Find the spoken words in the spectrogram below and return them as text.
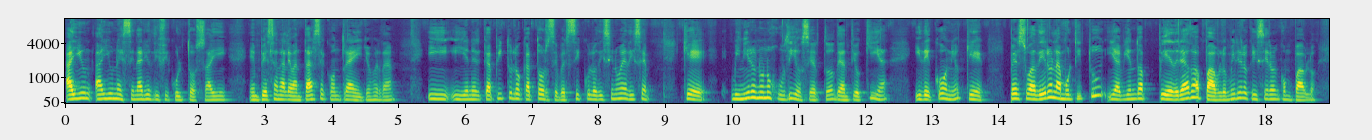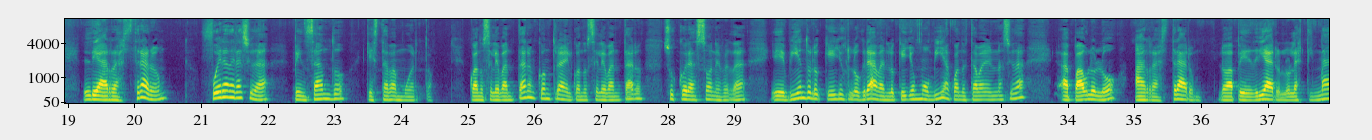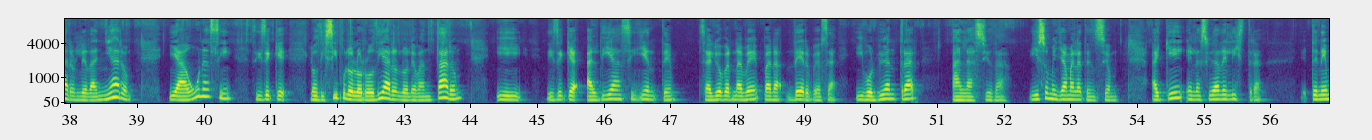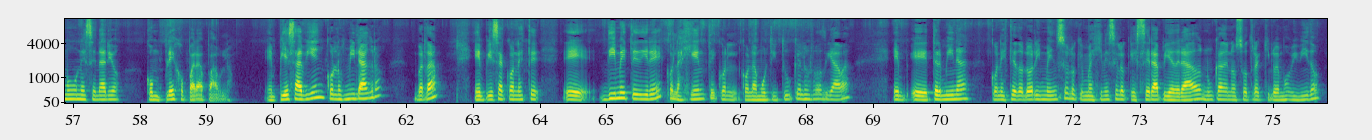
hay un, hay un escenario dificultoso, ahí empiezan a levantarse contra ellos, ¿verdad? Y, y en el capítulo 14, versículo 19 dice que vinieron unos judíos, ¿cierto?, de Antioquía y de Conio, que persuadieron la multitud y habiendo apiedrado a Pablo, mire lo que hicieron con Pablo, le arrastraron fuera de la ciudad pensando que estaba muerto cuando se levantaron contra él, cuando se levantaron sus corazones, ¿verdad? Eh, viendo lo que ellos lograban, lo que ellos movían cuando estaban en una ciudad, a Pablo lo arrastraron, lo apedrearon, lo lastimaron, le dañaron. Y aún así, dice que los discípulos lo rodearon, lo levantaron y dice que al día siguiente salió Bernabé para Derbe, o sea, y volvió a entrar a la ciudad. Y eso me llama la atención. Aquí en la ciudad de Listra eh, tenemos un escenario complejo para Pablo. Empieza bien con los milagros, ¿verdad? Empieza con este eh, dime y te diré, con la gente, con, la multitud que los rodeaba. Em, eh, termina con este dolor inmenso, lo que imagínense lo que es ser apiedrado, nunca de nosotros aquí lo hemos vivido.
